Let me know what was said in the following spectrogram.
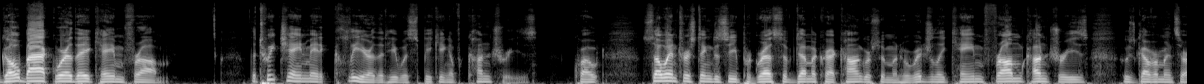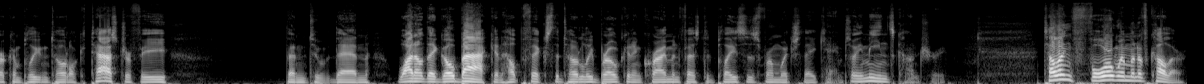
go back where they came from? The tweet chain made it clear that he was speaking of countries. Quote, so interesting to see progressive Democrat congresswomen who originally came from countries whose governments are a complete and total catastrophe then to then why don't they go back and help fix the totally broken and crime infested places from which they came? So he means country. Telling four women of color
